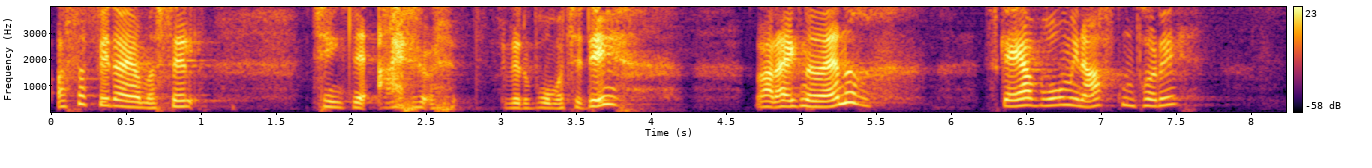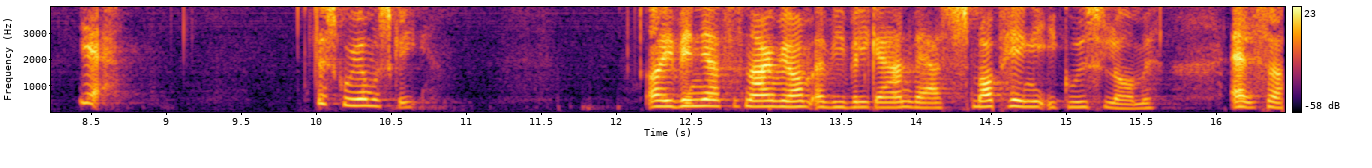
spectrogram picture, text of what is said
Og så finder jeg mig selv, tænkende, ej, vil du bruge mig til det? Var der ikke noget andet? Skal jeg bruge min aften på det? Ja, det skulle jeg måske. Og i Vinja så snakker vi om, at vi vil gerne være småpenge i Guds lomme. Altså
